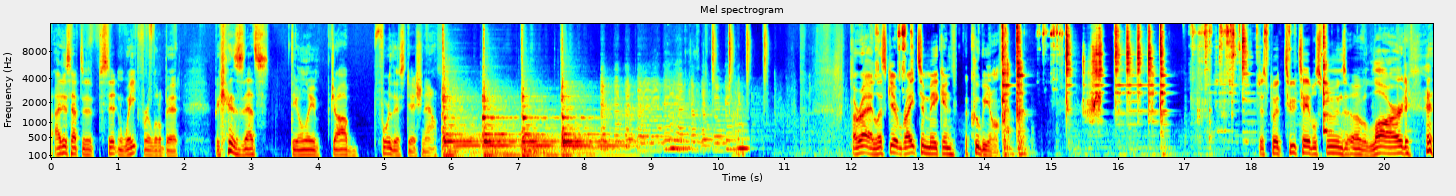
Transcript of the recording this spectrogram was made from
I just have to sit and wait for a little bit because that's the only job for this dish now. All right, let's get right to making a courtbouillon. Just put two tablespoons of lard. a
